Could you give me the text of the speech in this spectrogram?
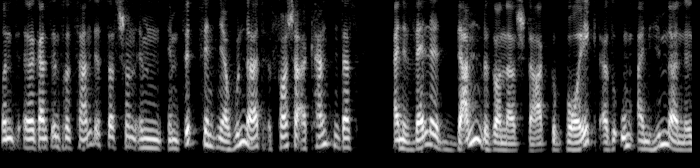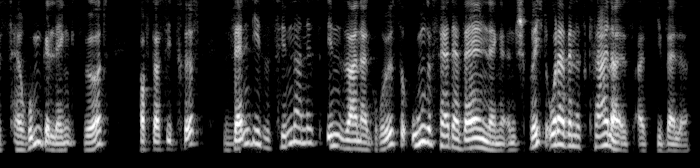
Und äh, ganz interessant ist, dass schon im, im 17. Jahrhundert Forscher erkannten, dass eine Welle dann besonders stark gebeugt, also um ein Hindernis herumgelenkt wird, auf das sie trifft, wenn dieses Hindernis in seiner Größe ungefähr der Wellenlänge entspricht oder wenn es kleiner ist als die Welle.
